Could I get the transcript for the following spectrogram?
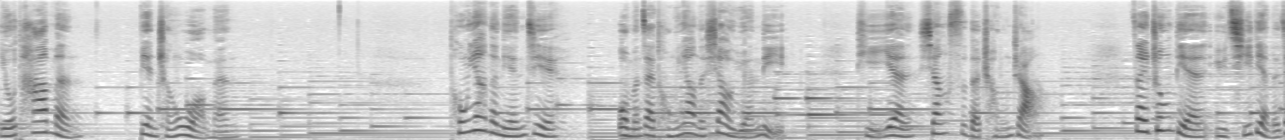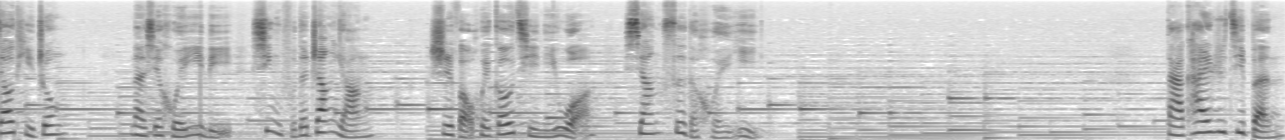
由他们变成我们。同样的年纪，我们在同样的校园里体验相似的成长，在终点与起点的交替中。那些回忆里幸福的张扬，是否会勾起你我相似的回忆？打开日记本，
